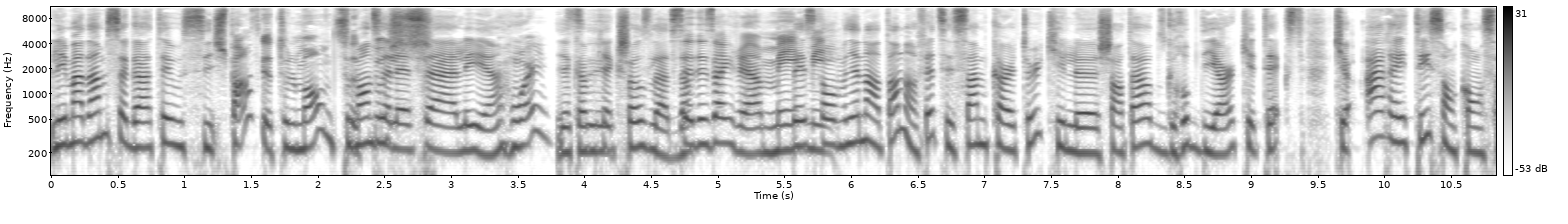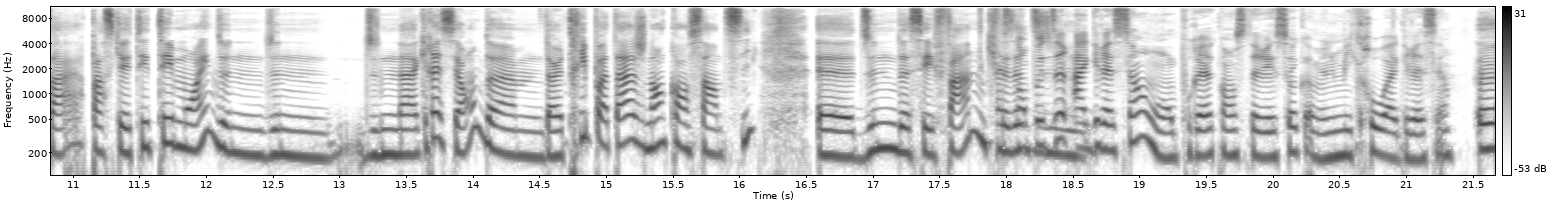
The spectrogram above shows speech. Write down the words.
Les madames se gâtaient aussi. Je pense que tout le monde Tout le monde se laissait aller, hein? Ouais, Il y a comme quelque chose là-dedans. C'est désagréable. Mais, mais- Ce qu'on vient d'entendre, en fait, c'est Sam Carter, qui est le chanteur du groupe The Architects, qui a arrêté son concert parce qu'il a été témoin d'une- agression, d'un d'un tripotage non consenti euh, d'une de ses fans qui Est-ce qu'on peut dire agression ou on pourrait considérer ça comme une micro-agression? Euh,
